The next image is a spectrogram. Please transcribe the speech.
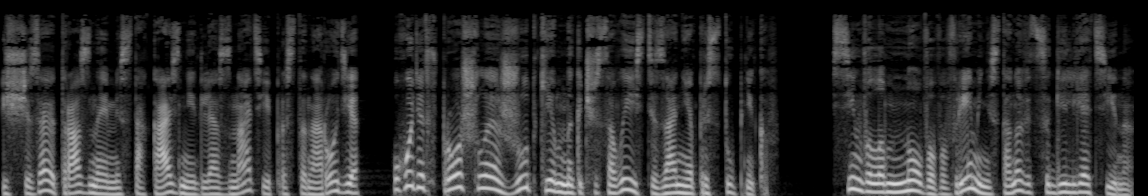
Исчезают разные места казней для знати и простонародья, уходят в прошлое жуткие многочасовые истязания преступников. Символом нового времени становится гильотина,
